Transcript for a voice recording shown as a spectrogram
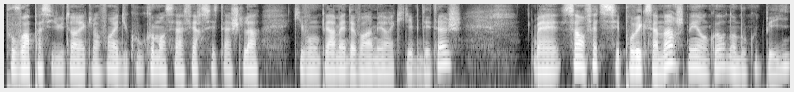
pouvoir passer du temps avec l'enfant et du coup commencer à faire ces tâches-là qui vont permettre d'avoir un meilleur équilibre des tâches, ben, ça en fait c'est prouvé que ça marche, mais encore dans beaucoup de pays,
